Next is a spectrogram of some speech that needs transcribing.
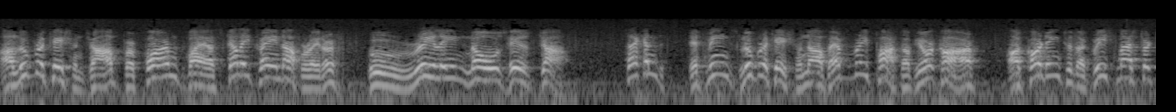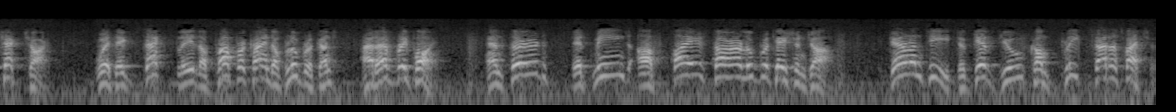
a lubrication job performed by a Skelly trained operator who really knows his job. Second, it means lubrication of every part of your car according to the Greasemaster check chart, with exactly the proper kind of lubricant at every point. And third, it means a five star lubrication job, guaranteed to give you complete satisfaction.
